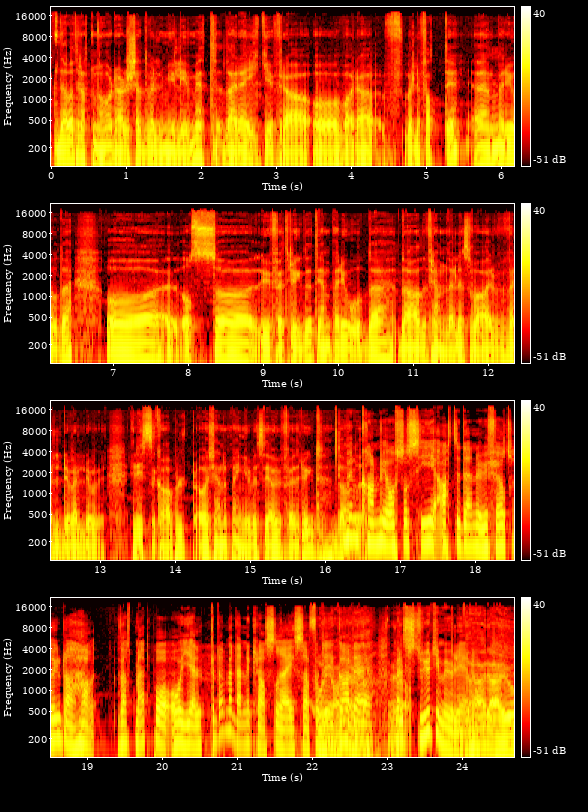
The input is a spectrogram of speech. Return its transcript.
det var 13 år der det skjedde veldig mye i livet mitt. Der jeg gikk ifra å være veldig fattig en Mm. periode, og også uføretrygdet i en periode da det fremdeles var veldig, veldig risikabelt å tjene penger ved siden av uføretrygd. Men kan vi også si at denne uføretrygda har vært med på å hjelpe deg med denne klassereisa, for oh, det ja, ga ja, deg vel Ja. Det her er jo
